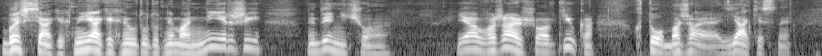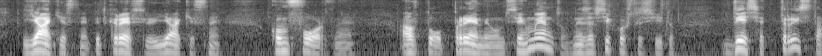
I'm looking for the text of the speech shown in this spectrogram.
без всяких, ніяких не тут немає ні іржі, ніде нічого. Я вважаю, що автівка, хто бажає якісне, якісне, підкреслюю, якісне, комфортне авто преміум сегменту, не за всі кошти світу. 10-300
